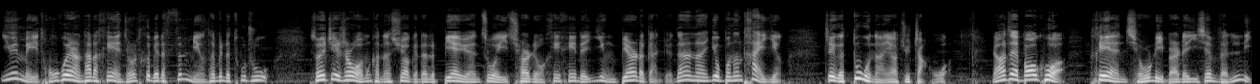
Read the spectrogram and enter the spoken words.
因为美瞳会让他的黑眼球特别的分明，特别的突出。所以这时候我们可能需要给它的边缘做一圈这种黑黑的硬边的感觉，但是呢又不能太硬，这个度呢要去掌握。然后再包括黑眼球里边的一些纹理。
